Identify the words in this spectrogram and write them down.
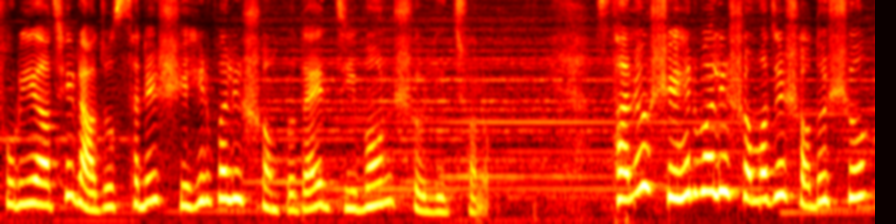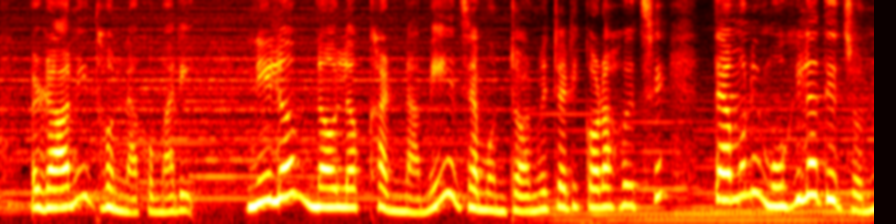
ছড়িয়ে আছে রাজস্থানের শেহেরওয়ালি সম্প্রদায়ের জীবনশৈলীর ঝলক। স্থানীয় শেহেরওয়ালি সমাজের সদস্য রানী ধন্যাকুমারী। নীলম নৌলক্ষার নামে যেমন ডরমেটারি করা হয়েছে, তেমনি মহিলাদের জন্য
